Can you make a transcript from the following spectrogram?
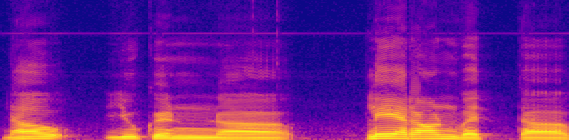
Now, you can uh, play around with uh,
